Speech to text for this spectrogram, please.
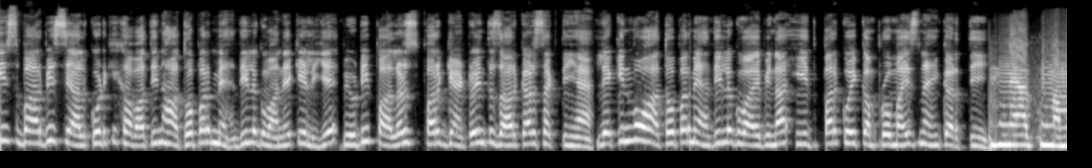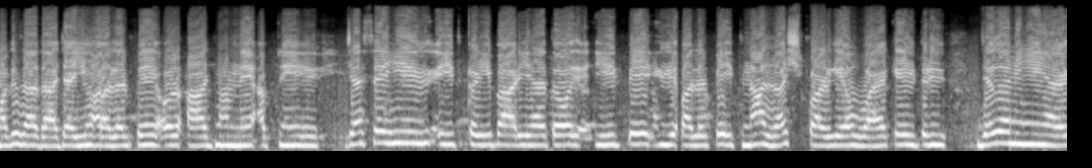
इस बार भी सियालकोट की खातन हाथों पर मेहंदी लगवाने के लिए ब्यूटी पार्लर पर घंटों इंतज़ार कर सकती हैं। लेकिन वो हाथों पर मेहंदी लगवाए बिना ईद पर कोई कम्प्रोमाइज नहीं करती। मैं अपनी मामा के साथ आ जाई हूँ पार्लर पे और आज हमने अपनी जैसे ही ईद करीब आ रही है तो ईद पे पार्लर पे इतना रश रश पड़ गया हुआ है कि इतनी जगह नहीं है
